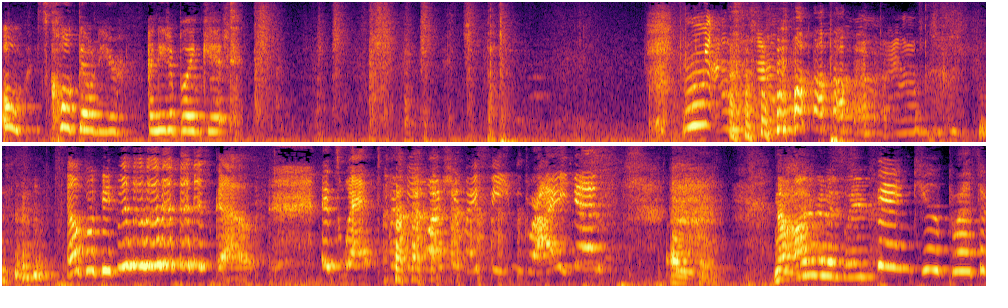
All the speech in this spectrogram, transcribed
Oh, it's cold down here. I need a blanket. oh, it's cold. It's wet. I'm washing my feet and dry again. Okay. Now I'm gonna sleep. Thank you, brother.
